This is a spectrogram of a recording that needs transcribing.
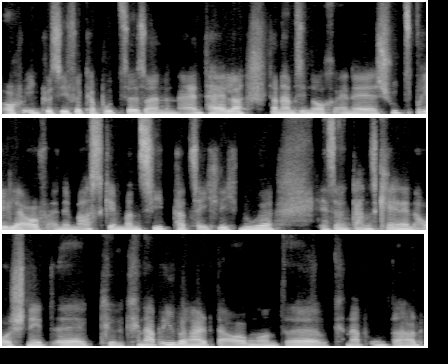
auch inklusive Kapuze, so einen Einteiler. Dann haben sie noch eine Schutzbrille auf, eine Maske. Man sieht tatsächlich nur so einen ganz kleinen Ausschnitt, äh, knapp überhalb der Augen und äh, knapp unterhalb.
